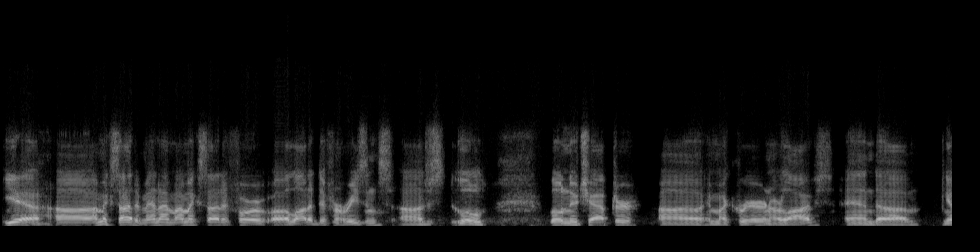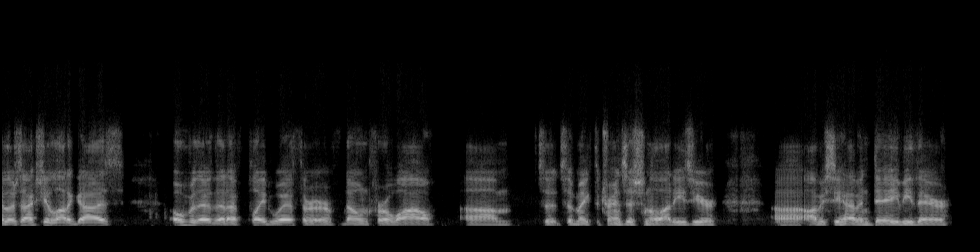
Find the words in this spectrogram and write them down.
Yeah, uh, I'm excited, man. I'm, I'm excited for a lot of different reasons. Uh, just a little, little new chapter uh, in my career and our lives, and um, you know, there's actually a lot of guys over there that I've played with or known for a while um, to to make the transition a lot easier. Uh, obviously, having Davey there,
